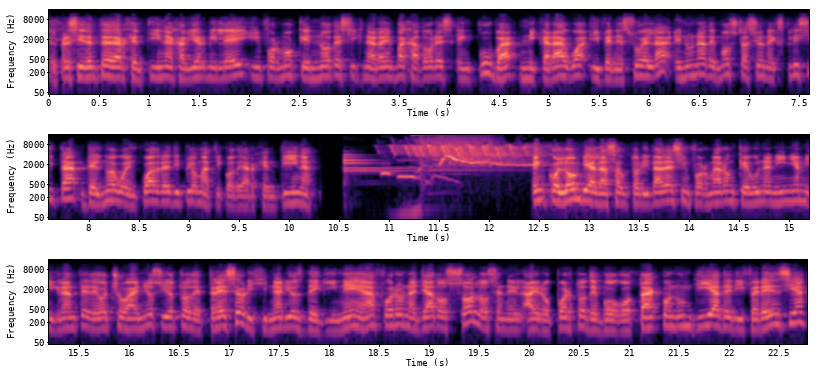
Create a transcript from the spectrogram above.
El presidente de Argentina, Javier Milei, informó que no designará embajadores en Cuba, Nicaragua y Venezuela en una demostración explícita del nuevo encuadre diplomático de Argentina. En Colombia, las autoridades informaron que una niña migrante de 8 años y otro de 13 originarios de Guinea fueron hallados solos en el aeropuerto de Bogotá con un día de diferencia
